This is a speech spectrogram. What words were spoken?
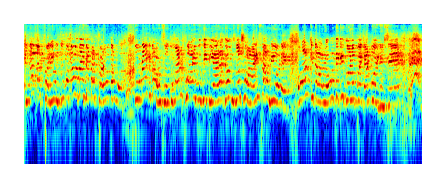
কিনা কাট পারি হইছে কোনা হবে যে কাট পারো তা তোমরা কি করছ তোমার খোয়াই বুঝি বিয়ার আগে হইছো সরকারি চাকরি করে ওর কি তাহলে ওখান থেকে গরু বেকার বই রইছে এই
